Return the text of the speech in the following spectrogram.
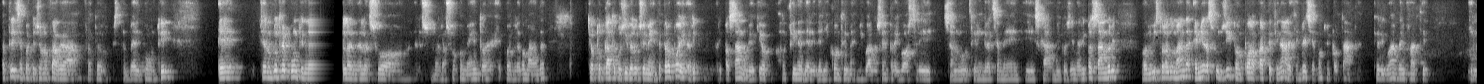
Patrizia qualche giorno fa aveva fatto questi bei punti e c'erano due o tre punti nel, nel, suo, nel, suo commento e poi nella domanda che ho toccato così velocemente, però poi ripassandomi, perché io alla fine degli, degli incontri mi guardo sempre i vostri saluti, ringraziamenti, scambi, così, ripassandoli ho rivisto la domanda e mi era sfuggito un po' la parte finale che invece è molto importante, che riguarda infatti il,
